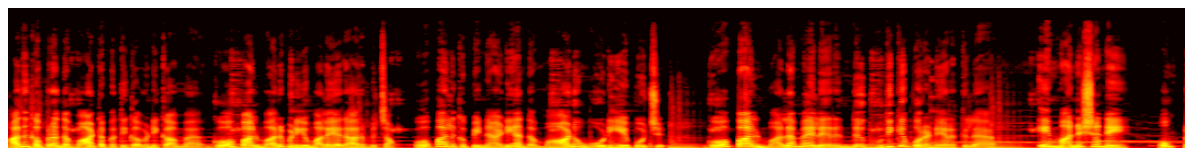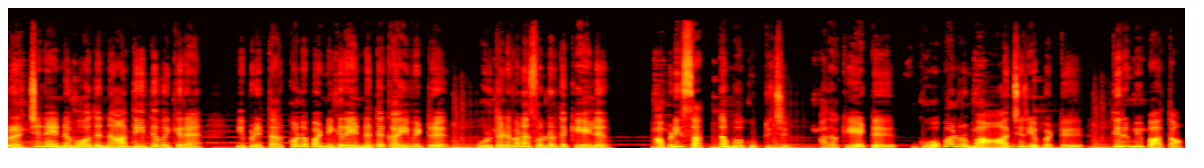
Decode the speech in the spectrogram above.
அதுக்கப்புறம் அந்த மாட்டை பத்தி கவனிக்காம கோபால் மறுபடியும் மலையேற ஆரம்பிச்சான். கோபாலுக்கு பின்னாடி அந்த மாடும் ஓடியே போச்சு. கோபால் மலை மேல இருந்து குதிக்க போற நேரத்துல ஏ மனுஷனே உன் பிரச்சனை என்னவோ அதை நான் தீர்த்து வைக்கிறேன். இப்படி தற்கொலை பண்ணிக்கிற எண்ணத்தை கைவிட்டுரு. ஒரு தடவை நான் சொல்றத கேளு. அப்படி சத்தமா கூப்பிட்டுச்சு. அத கேட்டு கோபால் ரொம்ப ஆச்சரியப்பட்டு திரும்பி பார்த்தான்.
